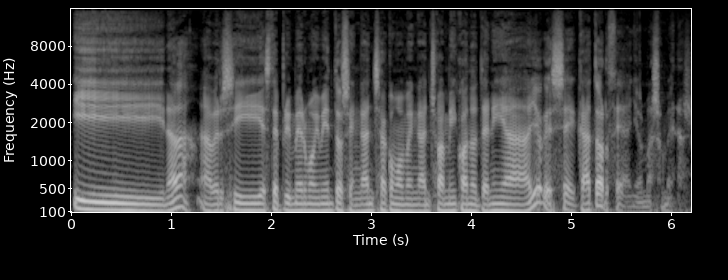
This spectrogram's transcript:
Y nada, a ver si este primer movimiento se engancha como me enganchó a mí cuando tenía, yo qué sé, 14 años más o menos.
